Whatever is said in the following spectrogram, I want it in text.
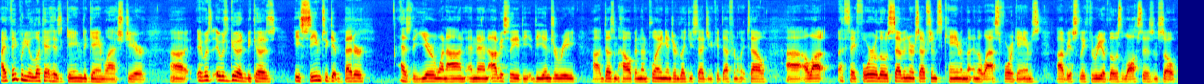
I think when you look at his game to game last year, uh, it was it was good because he seemed to get better as the year went on, and then obviously the the injury uh, doesn't help. And then playing injured, like you said, you could definitely tell. Uh, a lot, I say, four of those seven interceptions came in the in the last four games. Obviously, three of those losses, and so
